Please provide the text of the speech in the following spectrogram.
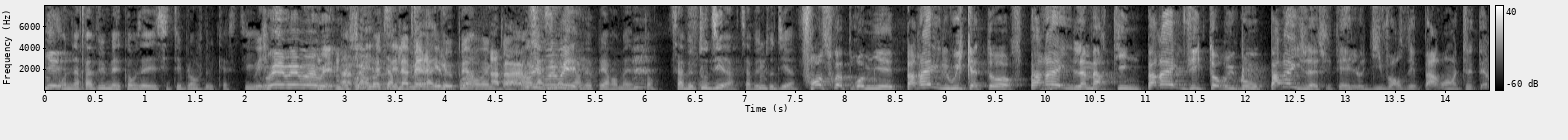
Ier. on n'a pas vu, mais quand vous avez cité Blanche de Castille. Oui, oui, oui. oui, ah, Charlotte c'est la mère et le père en même temps. Ah bah, oui, oui, le père en même temps. Ça veut tout dire. Ça veut tout dire. François Ier, pareil. Louis XIV, pareil. Lamartine, pareil. Victor Hugo, pareil. C'était le divorce des parents, etc.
